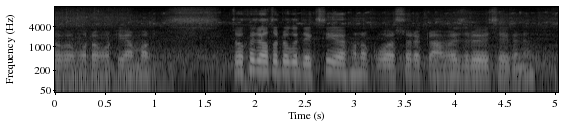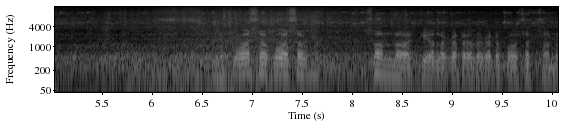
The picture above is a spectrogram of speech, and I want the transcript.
তবে মোটামুটি আমার চোখে যতটুকু দেখছি এখনও কুয়াশার একটা আমেজ রয়েছে এখানে। কুয়াশা কুয়াশা ছন্ন আর কি, এলাকাটা এলাকাটা কুয়াশাচ্ছন্ন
